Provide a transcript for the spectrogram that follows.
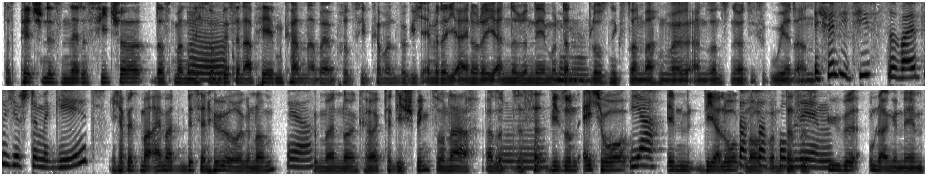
das Pitchen ist ein nettes Feature, dass man sich so ein bisschen abheben kann, aber im Prinzip kann man wirklich entweder die eine oder die andere nehmen und Ja. dann bloß nichts dran machen, weil ansonsten hört sich weird an. Ich finde, die tiefste weibliche Stimme geht. Ich habe jetzt mal einmal ein bisschen höhere genommen Ja. für meinen neuen Charakter. Die schwingt so nach. Also das hat wie so ein Echo Ja. im Dialog Das ist noch das und das ist übel unangenehm.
